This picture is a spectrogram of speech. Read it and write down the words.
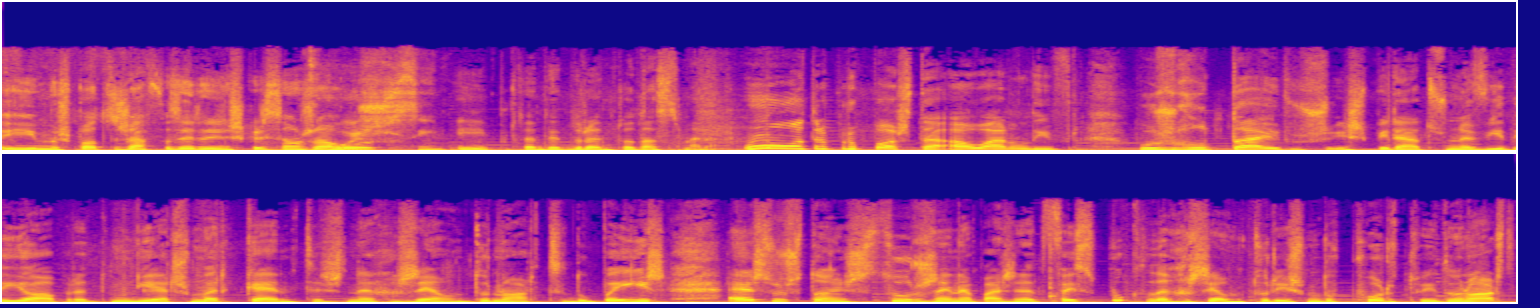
E, mas pode já fazer a inscrição já hoje. Hoje, sim. E, portanto, é durante toda a semana. Uma outra proposta ao ar livre: os roteiros inspirados na vida e obra de mulheres marcantes na região do norte do país. As sugestões surgem na página de Facebook da região de turismo do Porto e do Norte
